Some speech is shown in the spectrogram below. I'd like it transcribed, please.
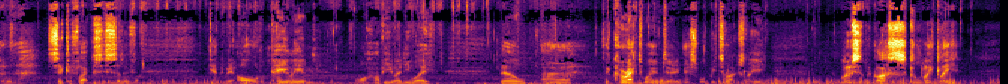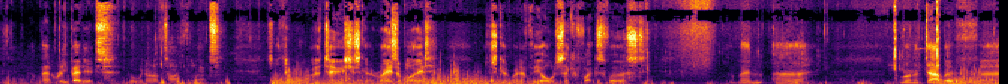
uh, is sort of getting a bit old and peely and what have you anyway. Now, uh, the correct way of doing this would be to actually loosen the glass completely then rebed it, but we don't have time for that. So I think what we're going to do is just get a razor blade, just get rid of the old Sikaflex first, and then uh, run a dab of uh,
